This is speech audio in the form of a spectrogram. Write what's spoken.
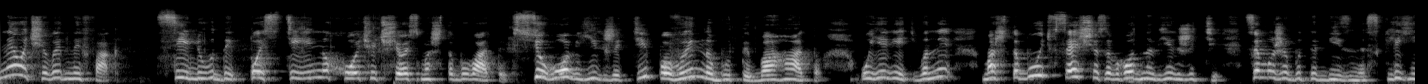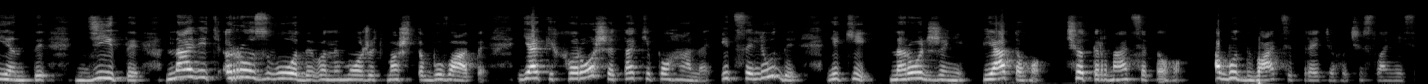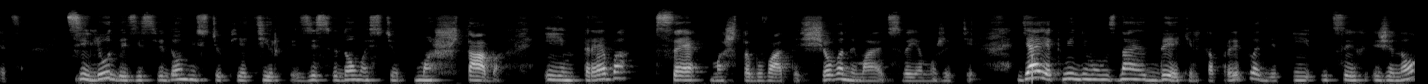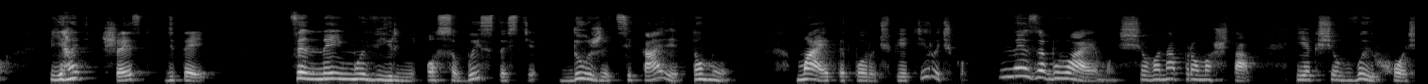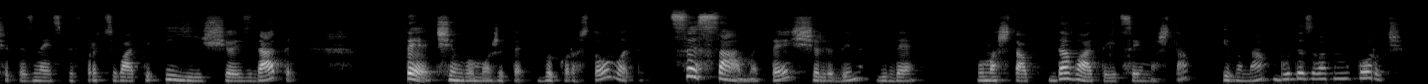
Неочевидний факт. Ці люди постійно хочуть щось масштабувати. Всього в їх житті повинно бути багато. Уявіть, вони масштабують все, що завгодно в їх житті. Це може бути бізнес, клієнти, діти, навіть розводи вони можуть масштабувати, як і хороше, так і погане. І це люди, які народжені 5, 14 або 23 числа місяця. Ці люди зі свідомістю п'ятірки, зі свідомістю масштаба, і їм треба все масштабувати, що вони мають в своєму житті. Я, як мінімум, знаю декілька прикладів, і у цих жінок 5-6 дітей. Це неймовірні особистості, дуже цікаві, тому маєте поруч п'ятірочку, не забуваємо, що вона про масштаб. І якщо ви хочете з нею співпрацювати і їй щось дати, те, чим ви можете використовувати, це саме те, що людина йде в масштаб, давати їй цей масштаб, і вона буде з вами поруч.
